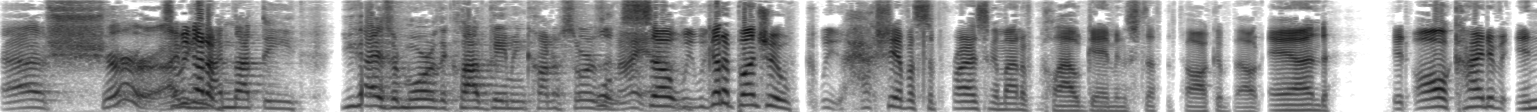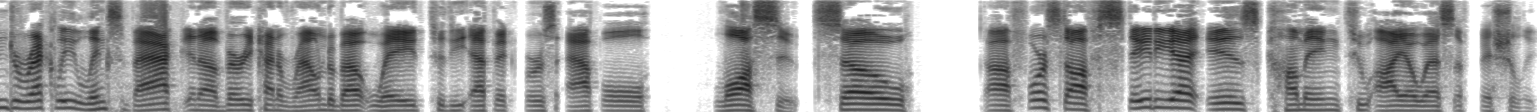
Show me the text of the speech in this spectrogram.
Uh, sure. So I we mean, gotta- I'm not the. You guys are more of the cloud gaming connoisseurs Well, than I so am. we, we got a bunch of we actually have a surprising amount of cloud gaming stuff to talk about, and it all kind of indirectly links back in a very kind of roundabout way to the Epic versus Apple lawsuit. So, uh, first off, Stadia is coming to iOS officially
